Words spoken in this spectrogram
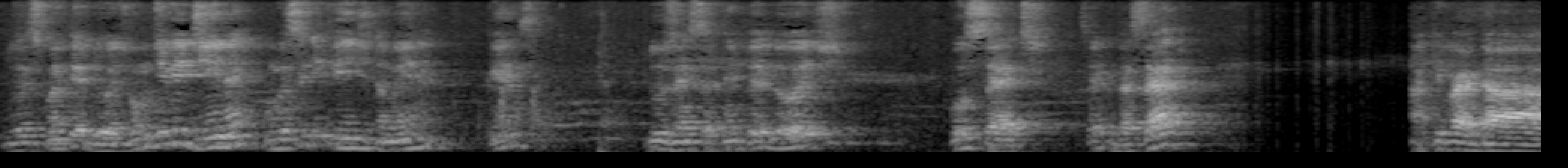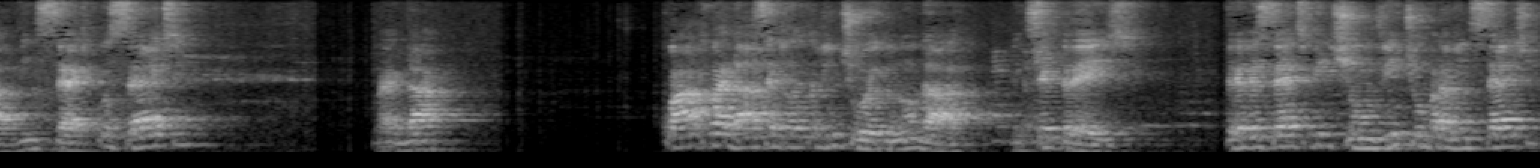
252. Vamos dividir, né? Vamos ver se divide também, né? 272 por 7. Isso aqui dá certo? Aqui vai dar 27 por 7. Vai dar 4 vai dar 7 volta 28, não dá. Tem que ser 3. 3 vezes 7, 21. 21 para 27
